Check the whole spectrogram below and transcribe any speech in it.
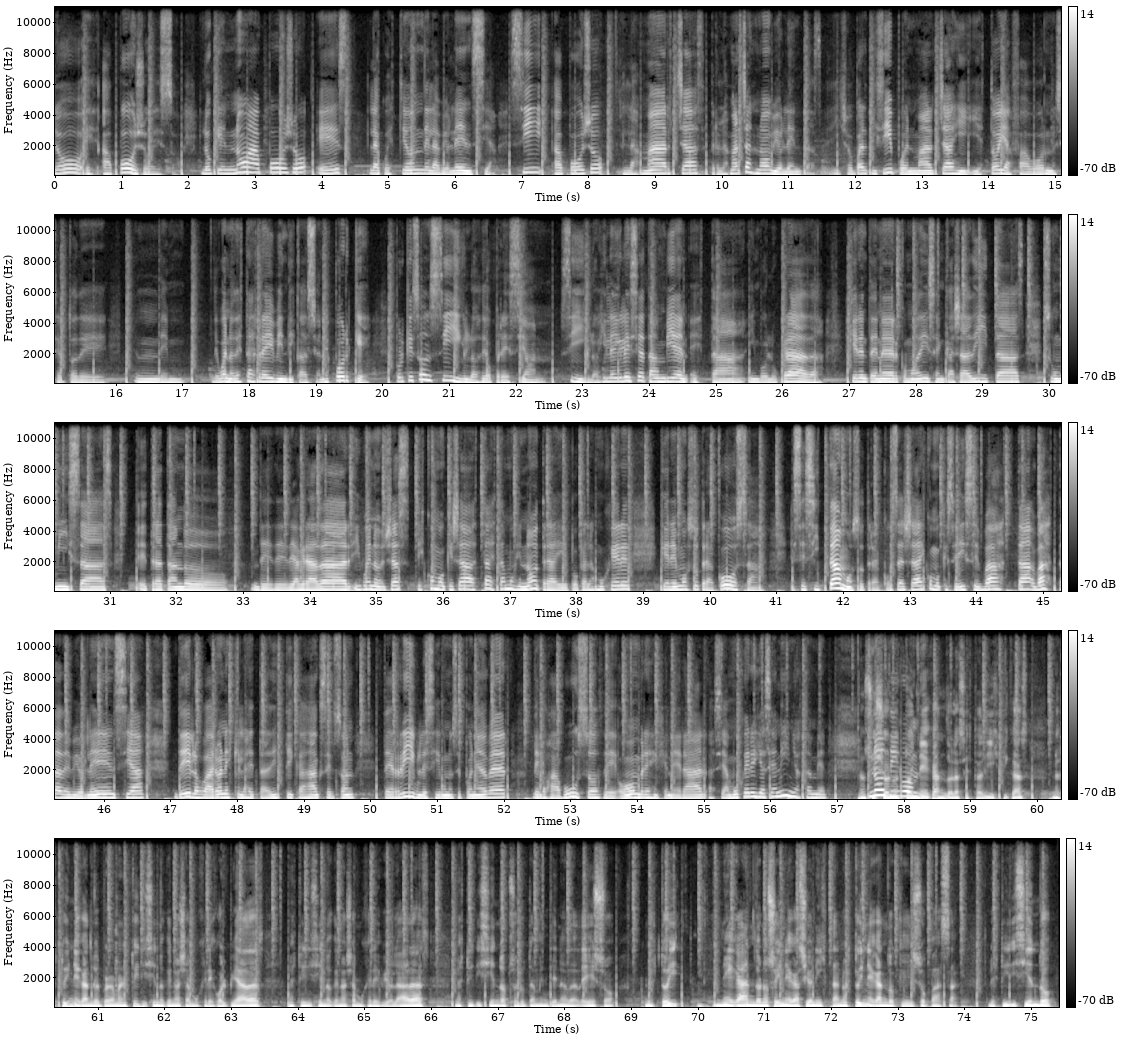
yo eh, apoyo eso. Lo que no apoyo es la cuestión de la violencia. Sí apoyo las marchas, pero las marchas no violentas. Y yo participo en marchas y, estoy a favor, ¿no es cierto?, de, de, bueno, de estas reivindicaciones. ¿Por qué? Porque son siglos de opresión, siglos. Y la iglesia también está involucrada. Quieren tener, como dicen, calladitas, sumisas, eh, tratando de, agradar. Y bueno, ya es, como que ya está, estamos en otra época, las mujeres queremos otra cosa, necesitamos otra cosa, ya es como que se dice basta, basta de violencia, de los varones que las estadísticas, Axel, son terribles si uno se pone a ver de los abusos de hombres en general hacia mujeres y hacia niños también. No, si yo no estoy negando las estadísticas, no estoy negando el programa, no estoy diciendo que no haya mujeres golpeadas, no estoy diciendo que no haya mujeres violadas, no estoy diciendo absolutamente nada de eso. No estoy negando, no soy negacionista, no estoy negando que eso pasa. Le estoy diciendo,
